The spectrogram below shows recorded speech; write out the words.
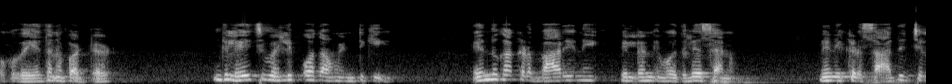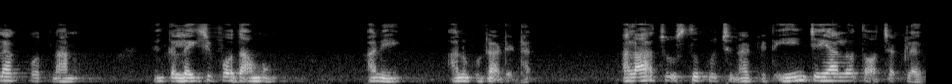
ఒక వేదన పడ్డాడు. ఇంక లేచి వెళ్ళిపోదాం ఇంటికి. ఎందుకు అక్కడ భార్యని పిల్లల్ని వదిలేశాను? నేను ఇక్కడ సాధించలేకపోతున్నాను. ఇంకా లేచిపోదాము అని అనుకున్నాడట అలా చూస్తూ కూర్చున్నట్టు ఏం చేయాలో తోచట్లేదు.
